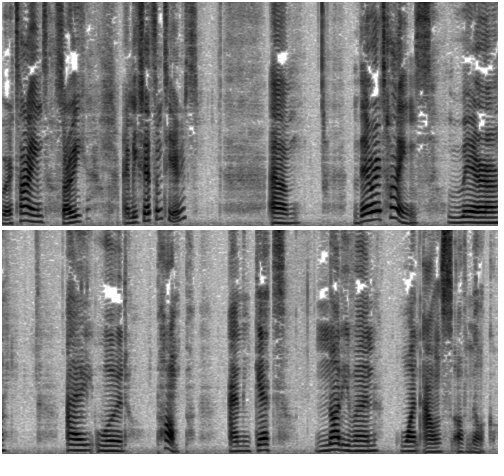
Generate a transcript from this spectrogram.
were times, sorry, I may shed some tears. Um, there were times where I would pump and get not even one ounce of milk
